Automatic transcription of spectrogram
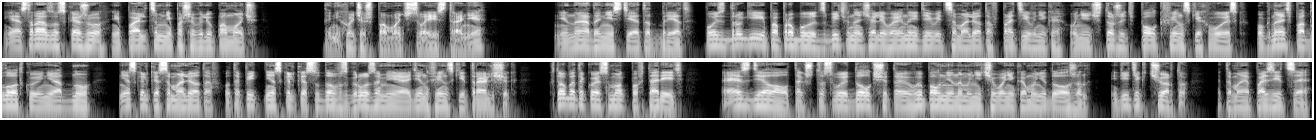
Я сразу скажу и пальцем не пошевелю помочь». «Ты не хочешь помочь своей стране?» «Не надо нести этот бред. Пусть другие попробуют сбить в начале войны 9 самолетов противника, уничтожить полк финских войск, угнать подлодку и не одну, несколько самолетов, утопить несколько судов с грузами и один финский тральщик. Кто бы такое смог повторить? А я сделал, так что свой долг считаю выполненным и ничего никому не должен. Идите к черту. Это моя позиция.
